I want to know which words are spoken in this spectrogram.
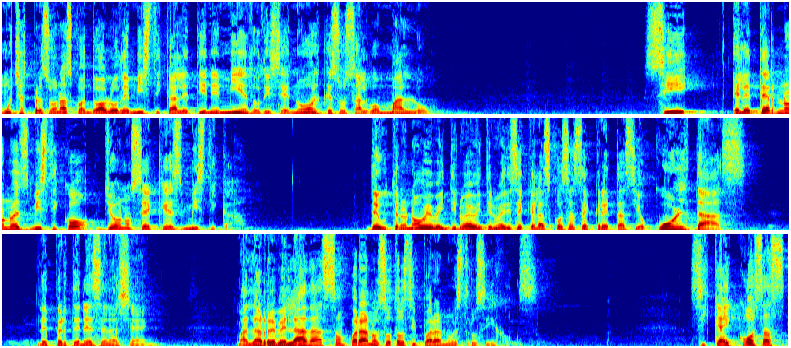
Muchas personas cuando hablo de mística le tienen miedo, dice, no, es que eso es algo malo. Si el Eterno no es místico, yo no sé qué es mística. Deuteronomio 29, 29 dice que las cosas secretas y ocultas le pertenecen a Shem. Mas las reveladas son para nosotros y para nuestros hijos. Sí que hay cosas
